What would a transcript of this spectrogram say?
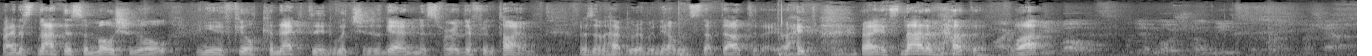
right? It's not this emotional, you need to feel connected, which is, again, is for a different time. Because I'm happy Rabbi Yamin stepped out today, right? Right? It's not about that. What? can't it be both? The emotional leads to the Ratzon Hashem.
